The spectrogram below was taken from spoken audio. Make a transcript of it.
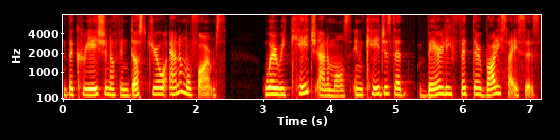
the creation of industrial animal farms, where we cage animals in cages that barely fit their body sizes,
